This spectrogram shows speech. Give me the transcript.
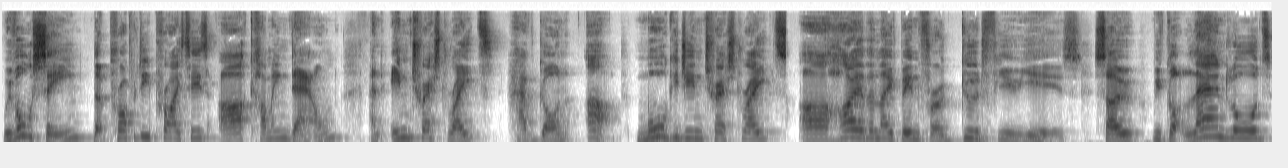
We've all seen that property prices are coming down and interest rates have gone up. Mortgage interest rates are higher than they've been for a good few years. So we've got landlords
